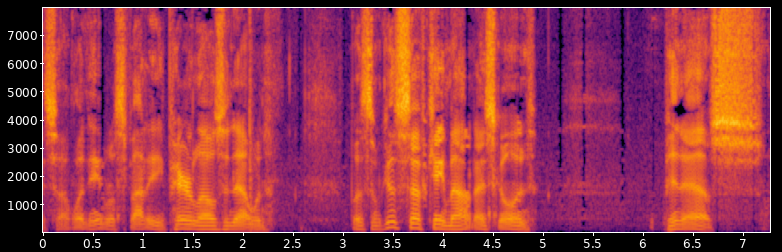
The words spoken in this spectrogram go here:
So I wasn't able to spot any parallels in that one, but some good stuff came out. Nice going, Ben S.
